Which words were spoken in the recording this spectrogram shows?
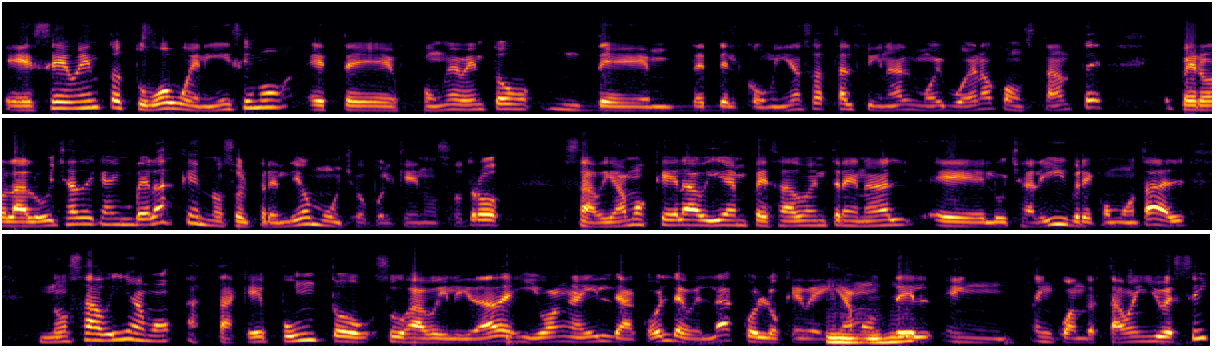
ese evento estuvo buenísimo, este fue un evento de, desde el comienzo hasta el final muy bueno, constante, pero la lucha de Caín Velázquez nos sorprendió mucho porque nosotros sabíamos que él había empezado a entrenar eh, lucha libre como tal, no sabíamos hasta qué punto sus habilidades iban a ir de acorde, ¿verdad? Con lo que veíamos de él en, en, cuando estaba en USC.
